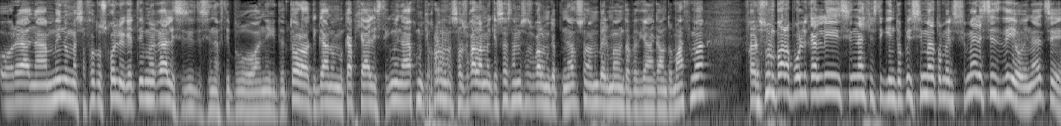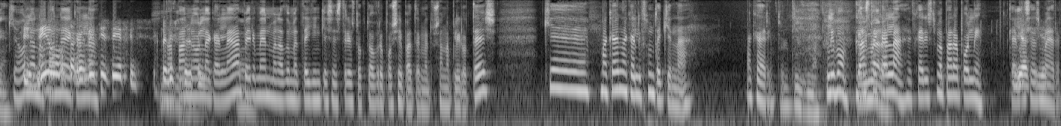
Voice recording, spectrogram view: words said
Ωραία, να μείνουμε σε αυτό το σχόλιο γιατί μεγάλη συζήτηση είναι αυτή που ανοίγεται. Τώρα την κάνουμε κάποια άλλη στιγμή να έχουμε και χρόνο να σας βγάλαμε και εσάς, να μην σας βγάλουμε και από την αίθουσα, να μην περιμένουν τα παιδιά να κάνουν το μάθημα. Ευχαριστούμε πάρα πολύ. Καλή συνέχεια στην κινητοποίηση σήμερα το μεσημέρι στις 2 είναι έτσι. Και όλα να πάνε καλά. Να πάνε όλα καλά. Περιμένουμε να δούμε τι θα γίνει και στις 3 το Οκτώβριο, όπως είπατε, με τους αναπληρωτές και μακάρι να καλυφθούν τα κενά. Μακάρι. Το ελπίζουμε. Λοιπόν, να είστε καλά. Ευχαριστούμε πάρα πολύ. Καλή σας μέρα.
